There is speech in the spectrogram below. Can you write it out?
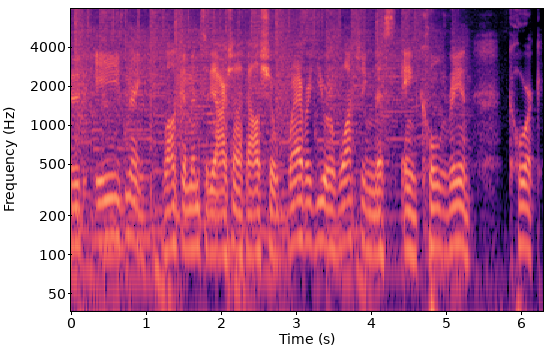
Good evening. Welcome into the Irish NFL show. Wherever you are watching this in Coleraine, Cork,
